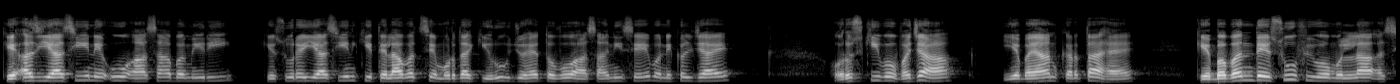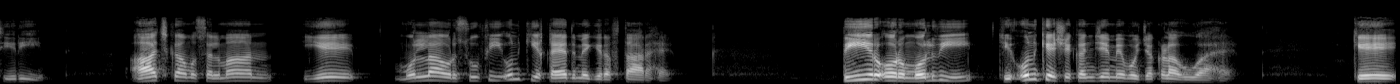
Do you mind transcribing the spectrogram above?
کہ از یاسین او آساں بمیری کہ سورہ یاسین کی تلاوت سے مردہ کی روح جو ہے تو وہ آسانی سے وہ نکل جائے اور اس کی وہ وجہ یہ بیان کرتا ہے کہ ببند صوفی و ملا اسیری۔ آج کا مسلمان یہ ملا اور صوفی ان کی قید میں گرفتار ہے۔ پیر اور مولوی کی ان کے شکنجے میں وہ جکڑا ہوا ہے کہ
